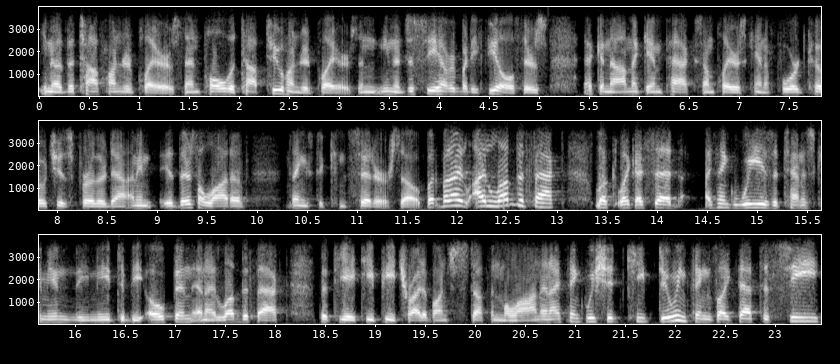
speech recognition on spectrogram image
you know, the top hundred players, then poll the top two hundred players, and you know just see how everybody feels. There's economic impact. Some players can't afford coaches further down. I mean, there's a lot of things to consider. So, but but I I love the fact. Look, like I said, I think we as a tennis community need to be open, and I love the fact that the ATP tried a bunch of stuff in Milan, and I think we should keep doing things like that to see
